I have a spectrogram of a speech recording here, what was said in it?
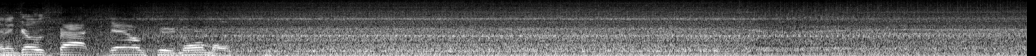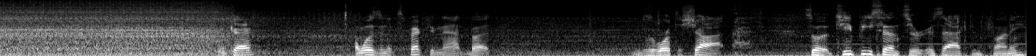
And it goes back down to normal. Okay. I wasn't expecting that, but it was worth a shot. So the TP sensor is acting funny.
